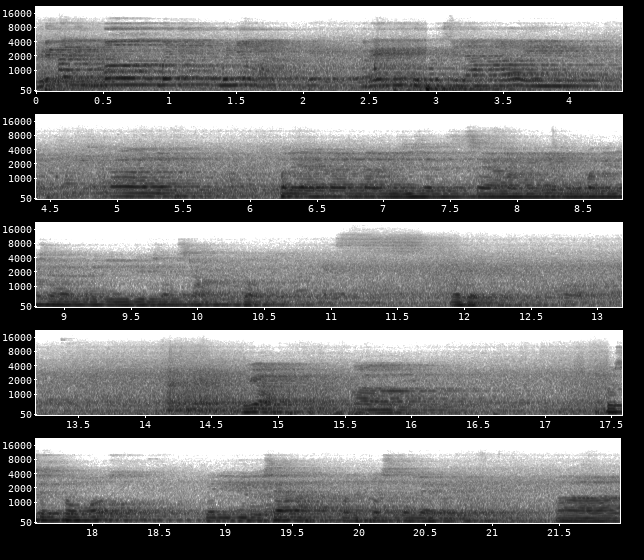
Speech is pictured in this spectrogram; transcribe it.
Dari tadi me menyengat. Oke, Randy dipersilakan. Uh, pelayanan dan mujizat saya alami ini mengubah diri saya menjadi diri saya sekarang. Betul. Oke. Okay. Ya, uh, first and foremost dari diri saya lah pada personal level. Uh,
